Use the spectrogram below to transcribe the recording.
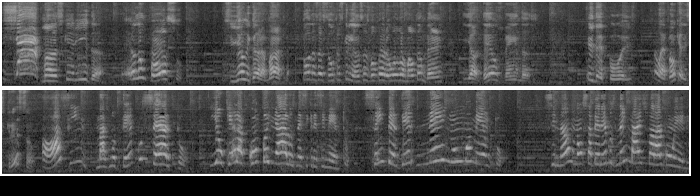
Já! Mas, querida, eu não posso. Se eu ligar a máquina, todas as outras crianças voltarão ao normal também. E adeus vendas. E depois, não é bom que eles cresçam? Oh, sim, mas no tempo certo. E eu quero acompanhá-los nesse crescimento, sem perder nenhum momento. Senão, não saberemos nem mais falar com eles.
